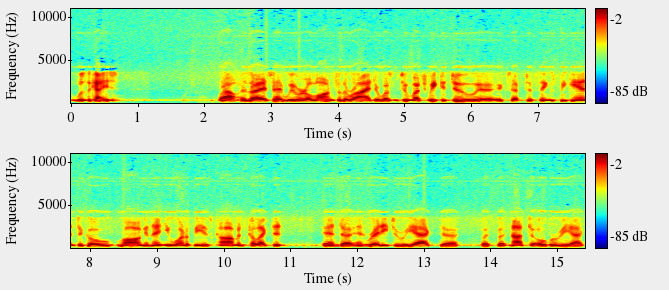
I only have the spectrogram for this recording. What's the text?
was the case. Well, as I said, we were along for the ride. There wasn't too much we could do, uh, except if things began to go wrong, and then you want to be as calm and collected and uh, and ready to react, uh, but but not to overreact.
